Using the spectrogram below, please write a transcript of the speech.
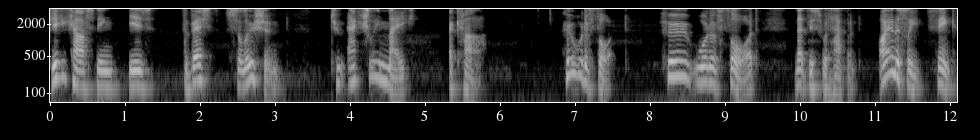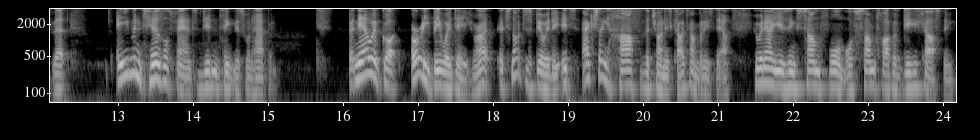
gigacasting is the best solution to actually make a car. Who would have thought? Who would have thought that this would happen? I honestly think that even Tesla fans didn't think this would happen. But now we've got already BYD, right? It's not just BYD, it's actually half of the Chinese car companies now who are now using some form or some type of gigacasting. It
